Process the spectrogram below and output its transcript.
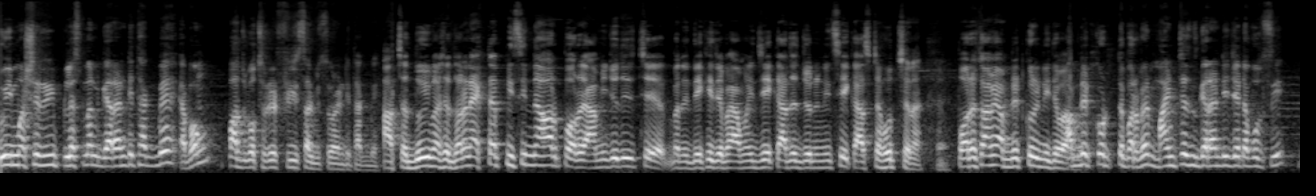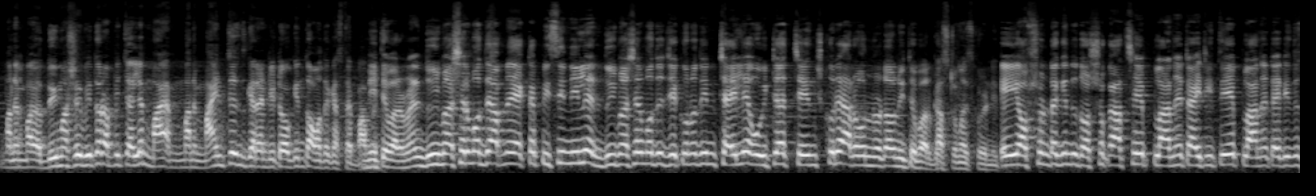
দুই মাসের রিপ্লেসমেন্ট গ্যারান্টি থাকবে এবং পাঁচ বছরের ফ্রি সার্ভিস ওয়ারেন্টি থাকবে। আচ্ছা দুই মাসে ধরেন একটা পিসি নেওয়ার পরে আমি যদি মানে দেখি যে ভাই আমি যে কাজের জন্য নিচ্ছি এই কাজটা হচ্ছে না। পরে তো আমি আপডেট করে নিতে পারব। আপডেট করতে পারবেন। মাইন্ড চেঞ্জ গ্যারান্টি যেটা বলছি মানে দুই মাসের ভিতর আপনি চাইলে মানে মাইন্ড চেঞ্জ গ্যারান্টিটাও কিন্তু আমাদের কাছ থেকে নিতে পারবেন। মানে দুই মাসের মধ্যে আপনি একটা পিসি নিলেন দুই মাসের মধ্যে যে কোনো দিন চাইলে ওইটা চেঞ্জ করে আর অন্যটাও নিতে পারবেন। কাস্টমাইজ করে নিতে এই অপশনটা কিন্তু দর্শক আছে প্ল্যানেট আইটিতে প্ল্যানেট আইটিতে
